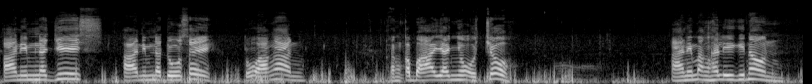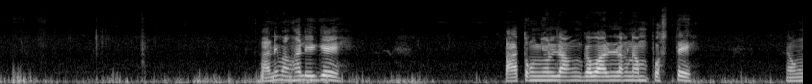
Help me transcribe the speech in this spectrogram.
anim na Gs, anim na 12, tuangan. Ang kabahayan nyo, 8. Anim ang haligi noon. Anim ang haligi. Patong nyo lang, gawa lang ng poste ng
